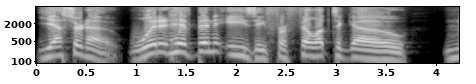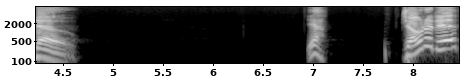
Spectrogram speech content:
Yes or no? Would it have been easy for Philip to go, no? Yeah. Jonah did.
